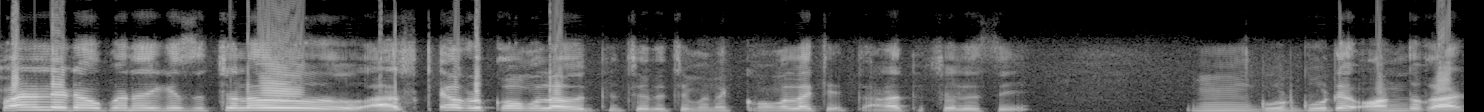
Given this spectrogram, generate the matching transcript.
ফাইনালি এটা ওপেন হয়ে গেছে। চলো আজকে আমরা কমলা হতে চলেছি। মানে কমলাকে তাড়াতে চলেছি। ঘুটঘুটে অন্ধকার।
